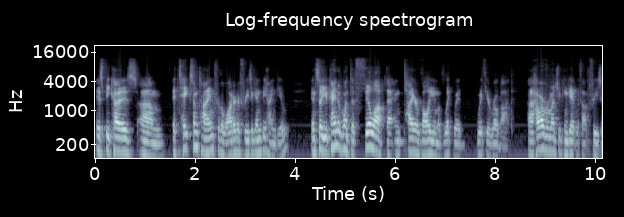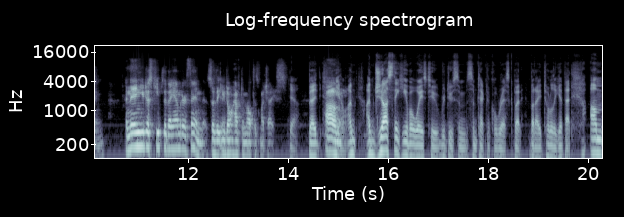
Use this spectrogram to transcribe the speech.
is because um, it takes some time for the water to freeze again behind you, and so you kind of want to fill up that entire volume of liquid with your robot, uh, however much you can get without freezing, and then you just keep the diameter thin so that Yeah. you don't have to melt as much ice. Yeah. But Um, you know, I'm I'm just thinking about ways to reduce some some technical risk, but but I totally get that. Um,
